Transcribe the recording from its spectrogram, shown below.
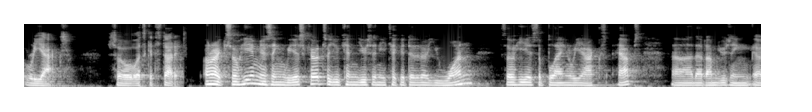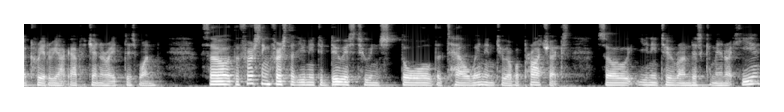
React. So let's get started. Alright, so here I'm using VS Code, so you can use any text editor you want. So here's a blank React apps uh, that I'm using uh, Create React app to generate this one. So the first thing first that you need to do is to install the Tailwind into our projects. So you need to run this command right here.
